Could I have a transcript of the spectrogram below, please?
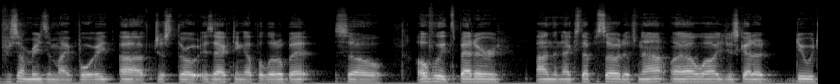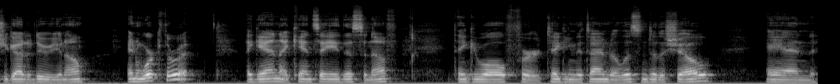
for some reason my voice uh, just throat is acting up a little bit. So hopefully it's better on the next episode. If not, well, well, you just gotta do what you gotta do, you know, and work through it. Again, I can't say this enough. Thank you all for taking the time to listen to the show, And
